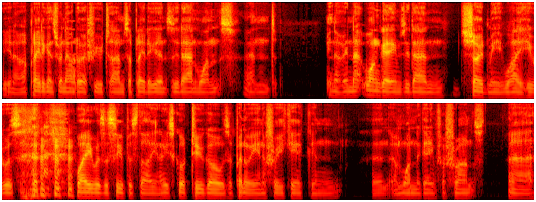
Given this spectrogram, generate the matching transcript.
you know, I played against Ronaldo a few times. I played against Zidane once, and you know, in that one game, Zidane showed me why he was why he was a superstar. You know, he scored two goals, a penalty and a free kick, and and, and won the game for France. Uh,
